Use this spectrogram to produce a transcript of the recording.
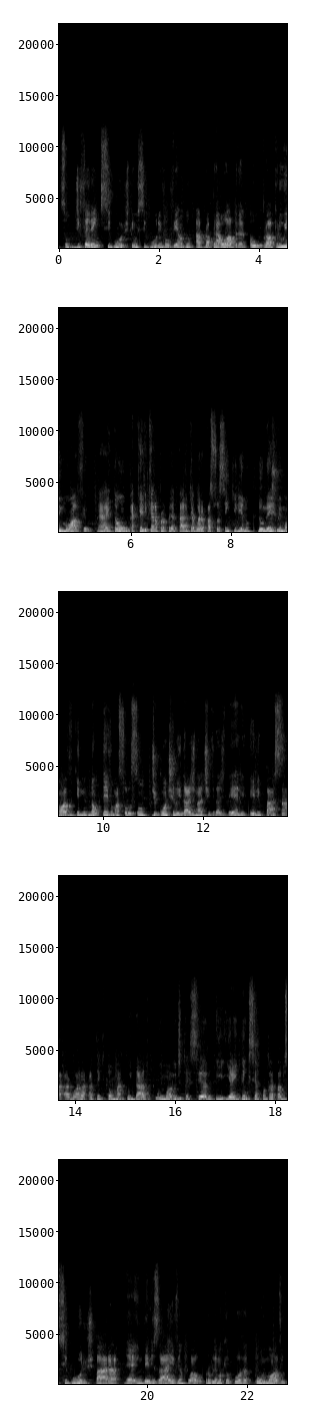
são diferentes seguros. Tem um seguro envolvendo a própria obra, o próprio imóvel. Né? Então, aquele que era proprietário, que agora passou a ser inquilino do mesmo imóvel, que não teve uma solução de continuidade na atividade dele, ele passa agora a ter que tomar cuidado com o imóvel de terceiro e, e aí tem que ser contratados seguros para é, indenizar eventual problema que ocorra com o imóvel,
